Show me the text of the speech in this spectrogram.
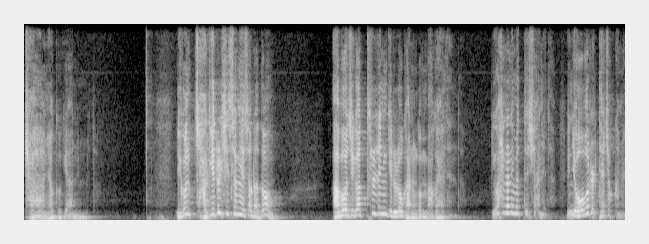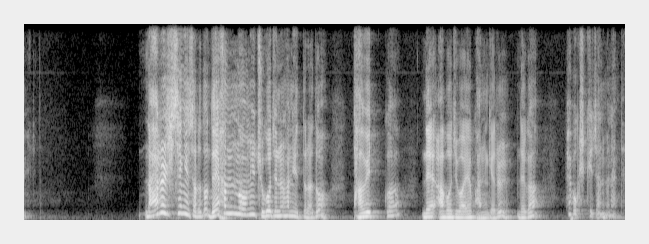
전혀 그게 아닙니다. 이건 자기를 희생해서라도 아버지가 틀린 길로 가는 건 막아야 된다. 이거 하나님의 뜻이 아니다. 이건 여호와를 대적하는 일이다. 나를 희생해서라도 내 한 놈이 죽어지는 한이 있더라도 다윗과 내 아버지와의 관계를 내가 회복시키지 않으면 안 된다.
